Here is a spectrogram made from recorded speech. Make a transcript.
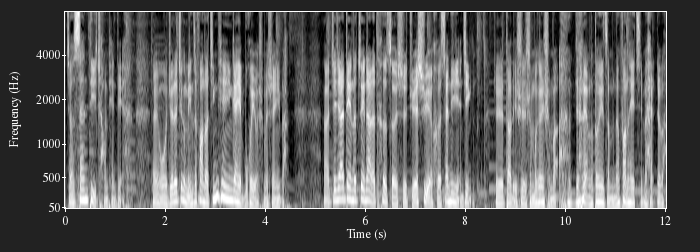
叫三 D 唱片店。呃，我觉得这个名字放到今天应该也不会有什么生意吧。啊，这家店的最大的特色是爵士乐和三 D 眼镜。这到底是什么跟什么？这两个东西怎么能放在一起卖，对吧？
